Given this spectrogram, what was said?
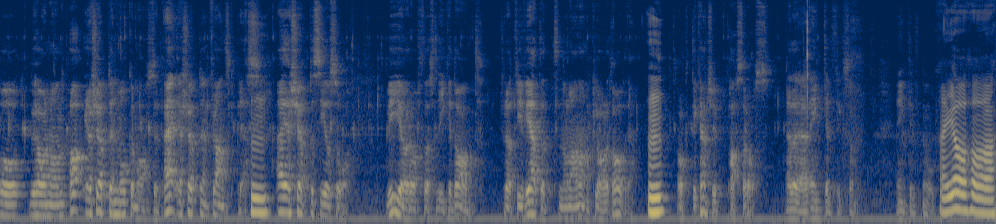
och vi har någon, ja ah, jag köpte en Mocha Master, nej jag köpte en fransk press, Mm. nej jag köpte si och så. Vi gör oftast likadant. För att vi vet att någon annan har klarat av det. Mm. Och det kanske passar oss. Eller är enkelt liksom. Enkelt nog. Ja, Jag har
